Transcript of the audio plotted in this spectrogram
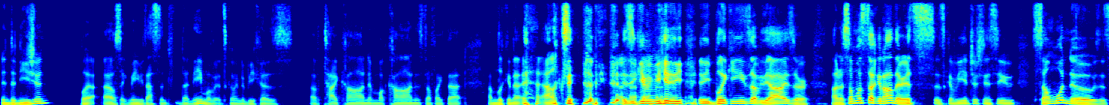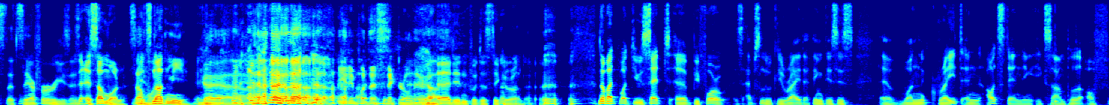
Indonesian, but I was like maybe that's the, the name of it. It's going to be because of Taycan and Macan and stuff like that. I'm looking at Alex. Is he giving me any any blinkings of the eyes or I don't know? Someone stuck it on there. It's it's gonna be interesting to see. Someone knows it's it's there for a reason. Uh, Someone. It's not me. Yeah, yeah, yeah. you didn't put that sticker on there. I didn't put the sticker on. no, but what you said uh, before is absolutely right. I think this is uh, one great and outstanding example of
